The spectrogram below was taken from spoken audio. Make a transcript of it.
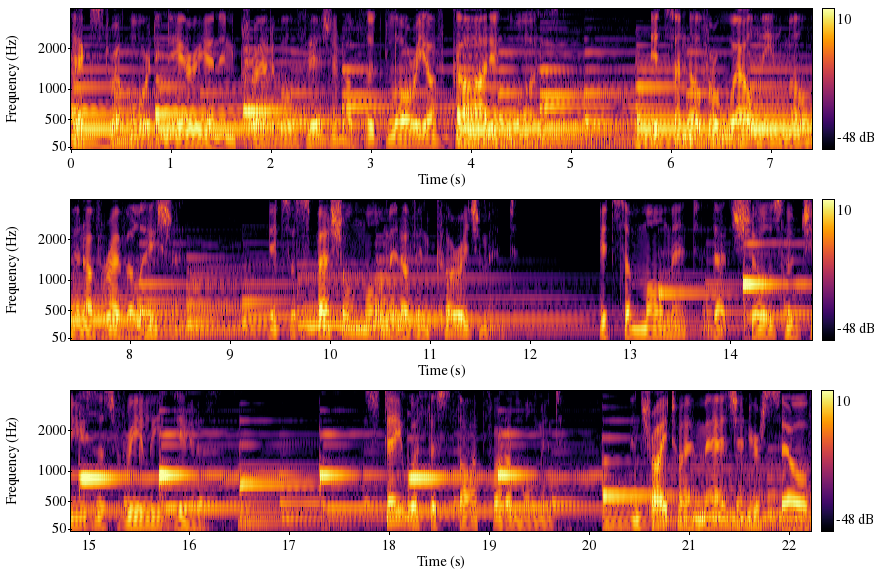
extraordinary and incredible vision of the glory of God it was? It's an overwhelming moment of revelation. It's a special moment of encouragement. It's a moment that shows who Jesus really is. Stay with this thought for a moment and try to imagine yourself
